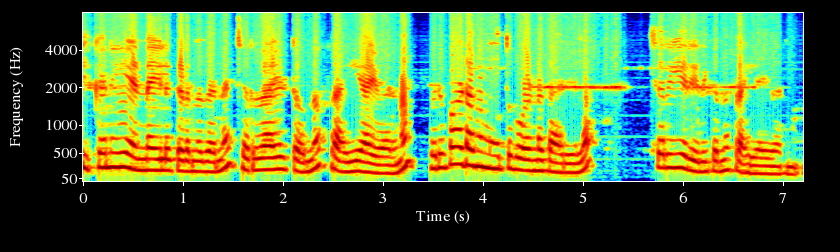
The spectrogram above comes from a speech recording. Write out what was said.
ചിക്കൻ ഈ എണ്ണയിൽ കിടന്ന് തന്നെ ചെറുതായിട്ടൊന്ന് ഫ്രൈ ആയി വരണം. ഒരുപാട് അങ്ങ് മൂത്ത് പോകേണ്ട കാര്യമില്ല. ചെറിയ രീതിക്ക് ഒന്ന് ഫ്രൈ ആയി വരണം.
